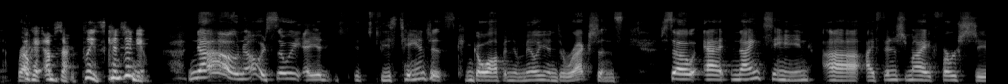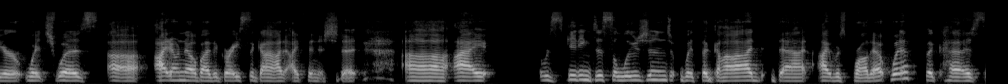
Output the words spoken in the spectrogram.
Yeah. right. okay i'm sorry. Please continue. No no. It's so it, it's, these tangents can go off in a million directions. So at 19 uh, i finished my first year which was uh, i don't know by the grace of god i finished it. Uh, i was getting disillusioned with the god that i was brought up with because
